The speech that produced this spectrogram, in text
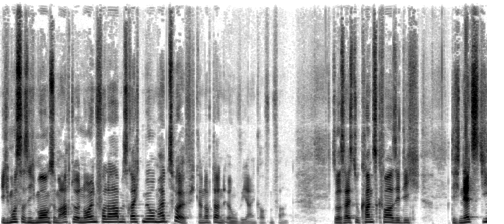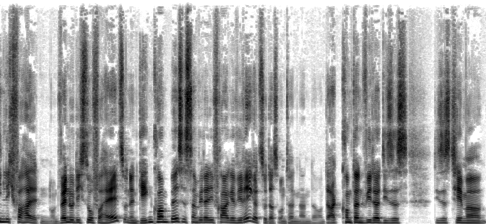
ich muss das nicht morgens um 8 oder 9 voll haben, es reicht mir um halb zwölf. Ich kann auch dann irgendwie einkaufen fahren. So, das heißt, du kannst quasi dich, dich netzdienlich verhalten. Und wenn du dich so verhältst und entgegenkommt bist, ist dann wieder die Frage, wie regelst du das untereinander? Und da kommt dann wieder dieses, dieses Thema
